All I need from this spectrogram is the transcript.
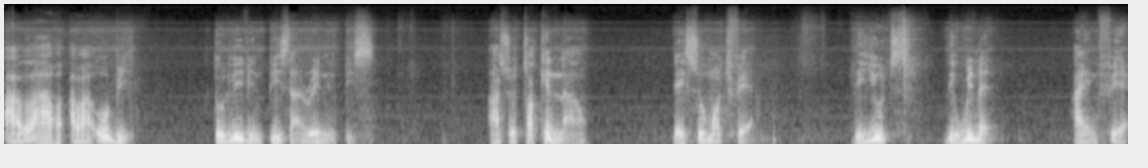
allow our Obi to live in peace and reign in peace. As we're talking now, there is so much fear. The youths, the women are in fear.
